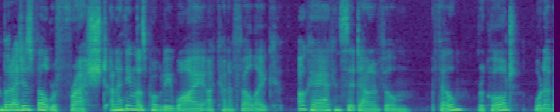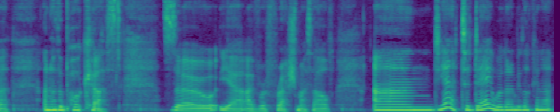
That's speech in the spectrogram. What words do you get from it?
But I just felt refreshed. And I think that's probably why I kind of felt like, okay, I can sit down and film, film, record, whatever, another podcast. So yeah, I've refreshed myself. And yeah, today we're going to be looking at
